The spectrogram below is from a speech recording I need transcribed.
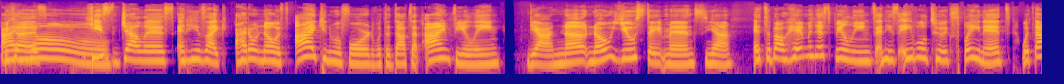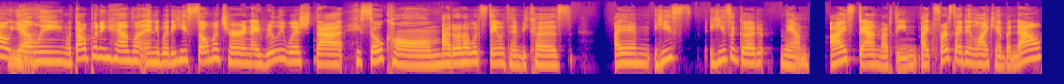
I because know. he's jealous and he's like, I don't know if I can move forward with the doubts that I'm feeling. yeah. No. No you statements. Yeah. It's about him and his feelings, and he's able to explain it without Yeah. yelling, without putting hands on anybody. He's so mature, and I really wish that He's so calm. Aurora would stay with him because I am he's he's a good man. I stand Martin. Like first I didn't like him, but now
